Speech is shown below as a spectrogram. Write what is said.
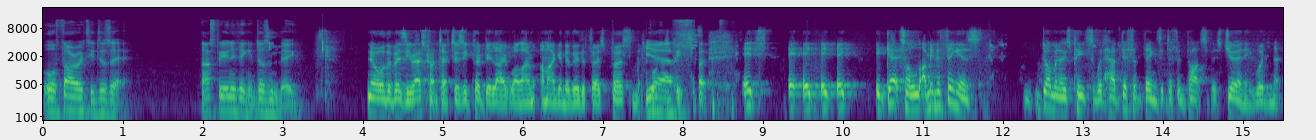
authority, does it? That's the only thing it doesn't do. No, the busy restaurant texters, it could be like, well, am, am I going to be the first person that yeah. pizza? But it's it, it, it, it gets a. I mean, the thing is, Domino's Pizza would have different things at different parts of its journey, wouldn't it?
